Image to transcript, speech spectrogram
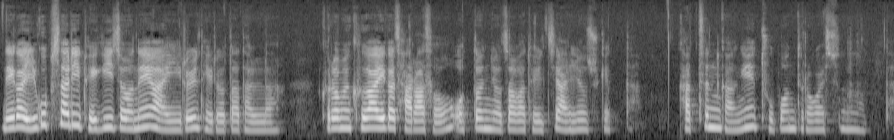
내가 일곱 살이 되기 전에 아이를 데려다 달라. 그러면 그 아이가 자라서 어떤 여자가 될지 알려주겠다. 같은 강에 두 번 들어갈 수는 없다.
